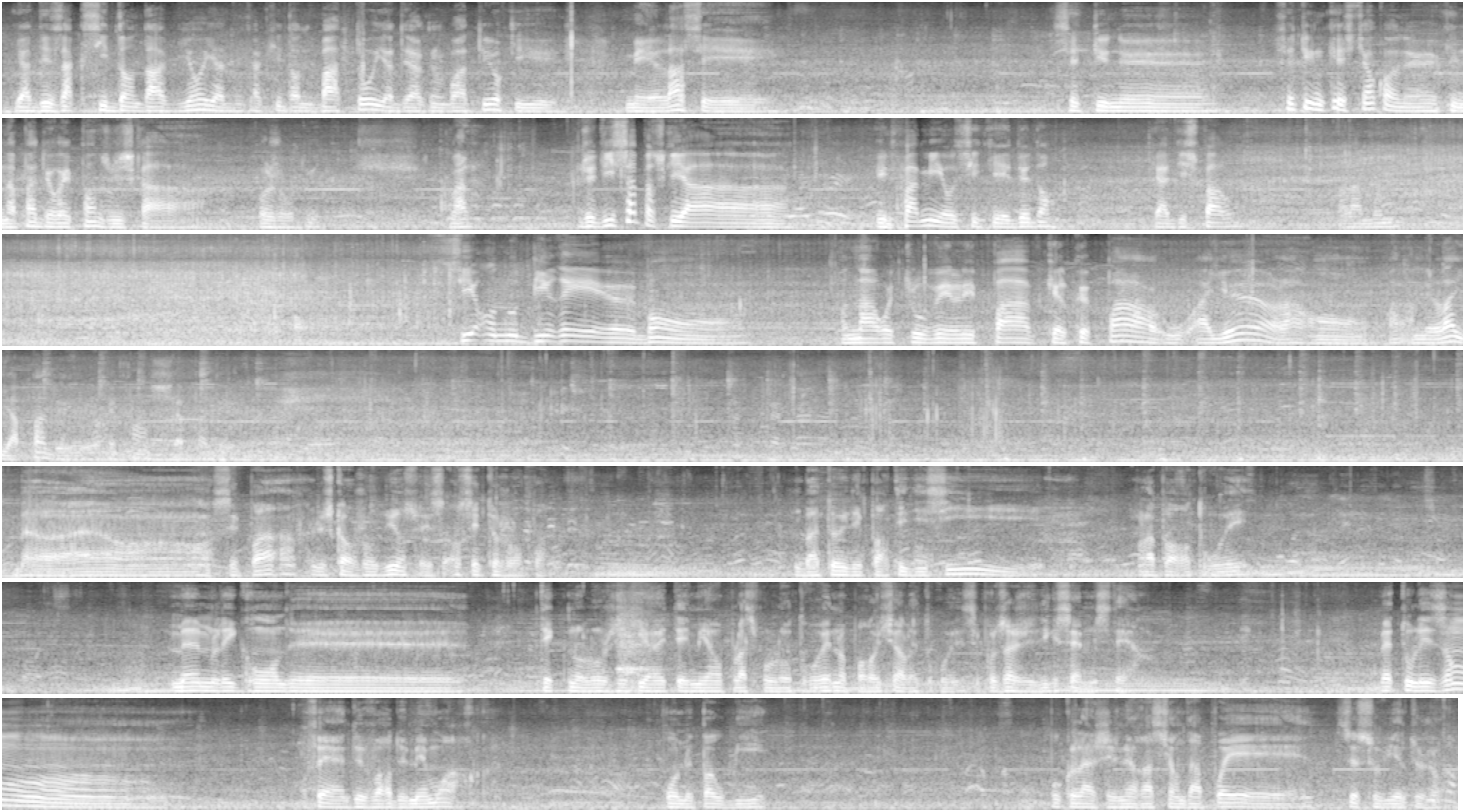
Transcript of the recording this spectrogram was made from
Il y a des accidents d'avion, il y a des accidents de bateau, il y a des accidents de voiture qui. Mais là, c'est. C'est une. C'est une question qui n'a pas de réponse jusqu'à aujourd'hui. Voilà. Je dis ça parce qu'il y a une famille aussi qui est dedans, qui a disparu à la Si on nous dirait, euh, bon, on a retrouvé l'épave quelque part ou ailleurs, là, on, mais là, il n'y a pas de réponse, a pas de... Ben, sait pas. Jusqu'à aujourd'hui, on ne sait toujours pas. Le bateau, il est parti d'ici, on ne l'a pas retrouvé. Même les grandes euh, technologies qui ont été mises en place pour le trouver n'ont pas réussi à le trouver. C'est pour ça que je dis que c'est un mystère. Mais tous les ans, on fait un devoir de mémoire pour ne pas oublier pour que la génération d'après se souvienne toujours.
